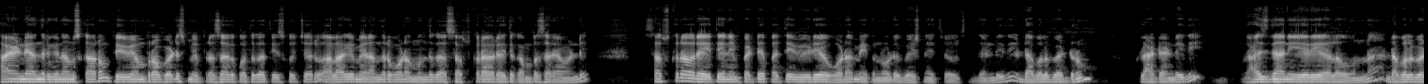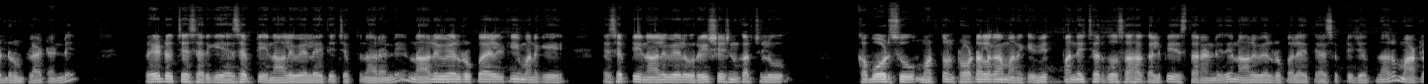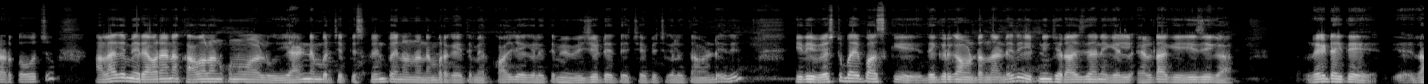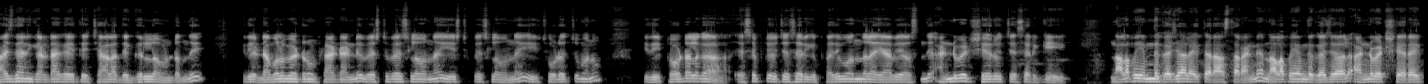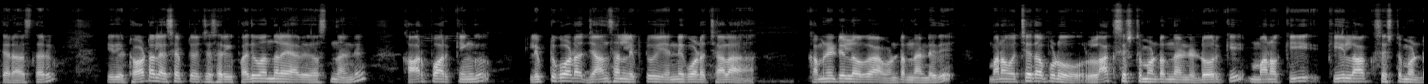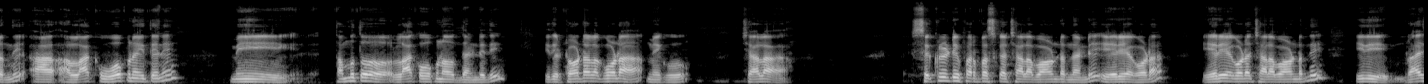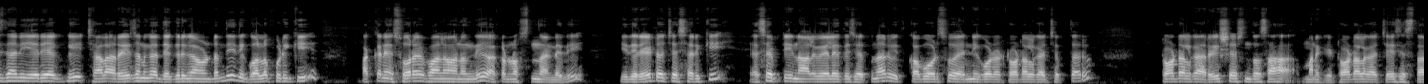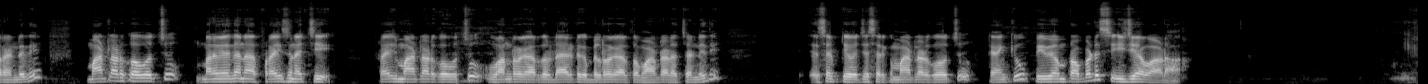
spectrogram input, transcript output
Hi అండి అందరికీ నమస్కారం. పీవీఎం ప్రాపర్టీస్ మీ ప్రసాద్ కొత్తగా తీసుకొచ్చారు. అలాగే మీరు అందరూ కూడా ముందుగా సబ్స్క్రైబర్ అయితే కంపల్సరీ అవ్వండి. సబ్స్క్రైబర్ అయితే నేను పెట్టే ప్రతి వీడియో కూడా మీకు నోటిఫికేషన్ అయితే వచ్చిందండి ఇది డబుల్ బెడ్రూమ్ ఫ్లాట్ అండి ఇది. రాజధాని ఏరియాలో ఉన్న డబుల్ బెడ్రూమ్ ఫ్లాట్ అండి. రేట్ వచ్చేసరికి ఎస్ఎఫ్టీ నాలుగు వేలు అయితే చెప్తున్నారండి. నాలుగు వేల రూపాయలకి మనకి ఎస్ఎఫ్టీ నాలుగు వేలు రిజిస్ట్రేషన్ ఖర్చులు కబోర్డ్స్ మొత్తం టోటల్గా మనకి విత్ ఫర్నిచర్తో సహా కలిపి ఇస్తారండి ఇది. నాలుగు వేల రూపాయలు అయితే అసెప్ట్ చెప్తున్నారు మాట్లాడుకోవచ్చు. అలాగే మీరు ఎవరైనా కావాలనుకున్న వాళ్ళు ఈ యాడ్ నెంబర్ చెప్పి స్క్రీన్ పైన ఉన్న నెంబర్కి అయితే మీరు కాల్ చేయగలిగితే మేము విజిట్ అయితే చేయించగలుగుతామండి ఇది. ఇది వెస్ట్ బైపాస్కి దగ్గరగా ఉంటుందండి ఇది. ఇటు నుంచి రాజధానికి వెల్ వెళ్ళటానికి ఈజీగా రేట్ అయితే రాజధానికి వెళ్ళటానికి అయితే చాలా దగ్గరలో ఉంటుంది. ఇది డబుల్ బెడ్రూమ్ ఫ్లాట్ అండి. వెస్ట్ ఫేస్లో ఉన్నాయి ఈస్ట్ ఫేస్లో ఉన్నాయి. ఇవి చూడొచ్చు మనం. ఇది టోటల్గా ఎస్ఎఫ్టీ వచ్చేసరికి పది వందల యాభై వస్తుంది. అండ్వెట్ షేర్ వచ్చేసరికి నలభై ఎనిమిది గజాలు అయితే రాస్తారండి. నలభై ఎనిమిది గజాలు అండ్వెట్ షేర్ అయితే రాస్తారు. ఇది టోటల్ ఎస్ఎఫ్టీ వచ్చేసరికి పది వందల యాభై వస్తుందండి. కార్ పార్కింగ్ లిఫ్ట్ కూడా జాన్సన్ లిఫ్ట్ ఇవన్నీ కూడా చాలా కమ్యూనిటీలోగా ఉంటుందండి ఇది. మనం వచ్చేటప్పుడు లాక్ సిస్టమ్ ఉంటుందండి డోర్కి. మన కీ కీ లాక్ సిస్టమ్ ఉంటుంది. ఆ- లాక్ ఓపెన్ అయితేనే మీ తమ్ముతో లాక్ ఓపెన్ అవుతుందండి ఇది. ఇది టోటల్ కూడా మీకు చాలా సెక్యూరిటీ పర్పస్గా చాలా బాగుంటుందండి ఏరియా కూడా. ఏరియా కూడా చాలా బాగుంటుంది. ఇది రాజధాని ఏరియాకి చాలా రీజన్గా దగ్గరగా ఉంటుంది. ఇది గొల్లపూడికి పక్కనే సూర్యపాలెం అని ఉంది. అక్కడ వస్తుందండి ఇది. ఇది రేట్ వచ్చేసరికి ఎస్ఎఫ్టీ నాలుగు వేలు అయితే చెప్తున్నారు. విత్ కబోర్డ్స్ అన్నీ కూడా టోటల్గా చెప్తారు. టోటల్గా రిజిస్ట్రేషన్తో సహా మనకి టోటల్గా చేసిస్తారండి ఇది. మాట్లాడుకోవచ్చు మనం ఏదైనా ప్రైస్ నచ్చి ప్రైస్ మాట్లాడుకోవచ్చు ఓనర్ గారితో డైరెక్ట్గా బిల్డర్ గారితో మాట్లాడచ్చండి ఇది. ఎస్ఎఫ్టీ వచ్చేసరికి మాట్లాడుకోవచ్చు. Thank you. PVM properties ఈజీవాడ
